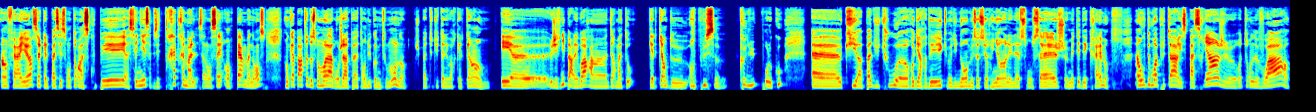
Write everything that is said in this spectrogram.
inférieure, c'est-à-dire qu'elle passait son temps à se couper, à saigner. Ça faisait très très mal. Ça lançait en permanence. Donc à partir de ce moment-là, bon, j'ai un peu attendu comme tout le monde. Je suis pas tout de suite allée voir quelqu'un. Et euh, j'ai fini par aller voir un dermato, quelqu'un de, en plus, euh, connu pour le coup, euh, qui a pas du tout regardé, qui m'a dit non mais ça c'est rien, les lèvres sont sèches, mettez des crèmes. Un ou deux mois plus tard, il se passe rien, je retourne le voir.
